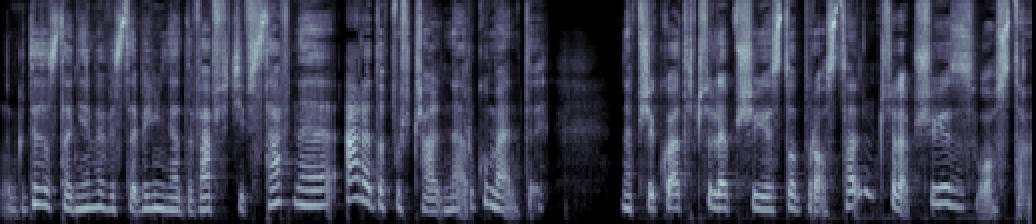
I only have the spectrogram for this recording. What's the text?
gdy zostaniemy wystawieni na dwa przeciwstawne, ale dopuszczalne argumenty. Na przykład, czy lepszy jest dobrostan, czy lepszy jest złostan.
